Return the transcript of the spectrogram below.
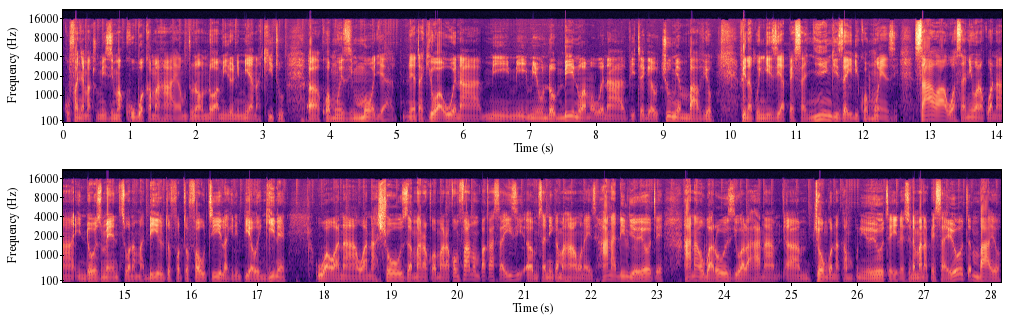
kufanya matumizi makubwa kama haya. Mtu unaondoa milioni mia na kitu uh, kwa mwezi mmoja, inatakiwa uwe na mi, mi, mi, miundombinu ama uwe na vitega uchumi ambavyo vinakuingizia pesa nyingi zaidi kwa mwezi. Sawa, wasanii wanakuwa na endorsements, wana madeal tofauti tofauti, lakini pia wengine huwa wana, wana shows za mara kwa mara. Kwa mfano mpaka saa hizi msanii um, kama Harmonize hana deal yoyote, hana ubarozi wala hana mchongo um, na kampuni yoyote ile. So ina maana pesa yote ambayo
